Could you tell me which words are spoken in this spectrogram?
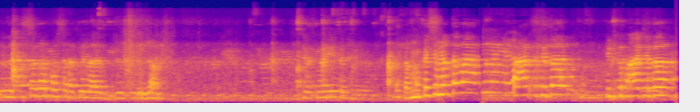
तिने सगळा पसारा केला जाऊन. आता मग कशी म्हणता बा? पाहायचं तिथं तितकं पाहायचं तर.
